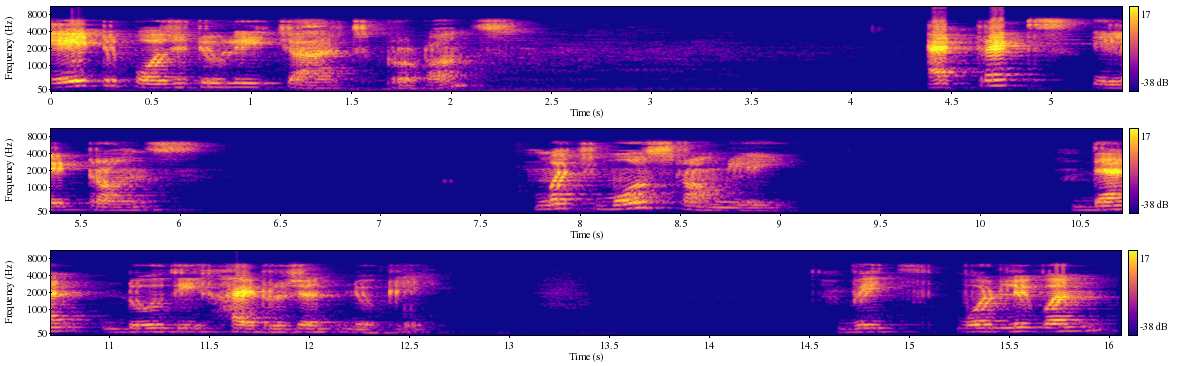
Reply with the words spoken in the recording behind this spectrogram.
8 positively charged protons attracts electrons much more strongly than do the hydrogen nuclei with only one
